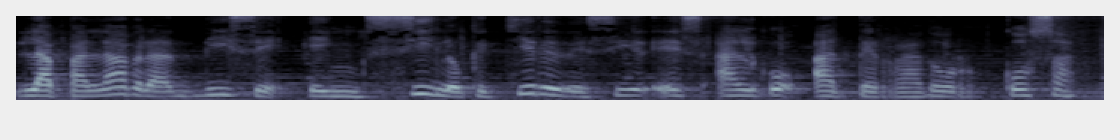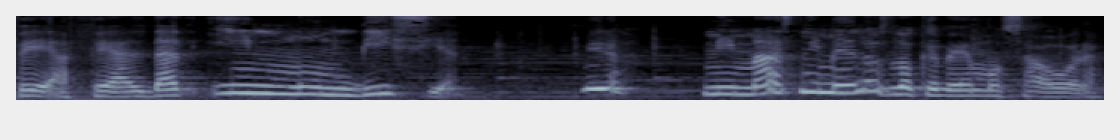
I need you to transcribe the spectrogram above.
la palabra dice en sí lo que quiere decir es algo aterrador, cosa fea, fealdad, inmundicia. Mira, ni más ni menos lo que vemos ahora.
